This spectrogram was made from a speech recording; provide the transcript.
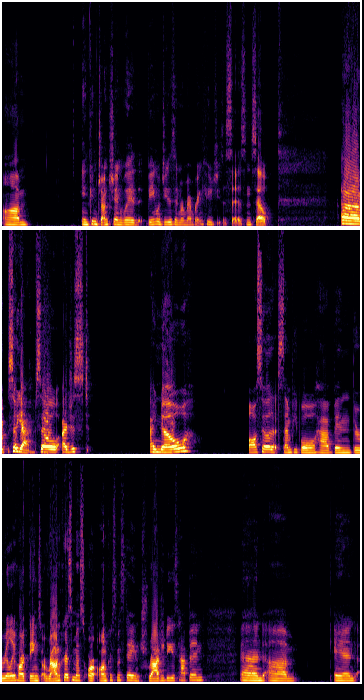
Um, in conjunction with being with Jesus and remembering who Jesus is. And so, um, so yeah, so I just, I know also that some people have been through really hard things around Christmas or on Christmas Day and tragedy has happened. And, um, and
